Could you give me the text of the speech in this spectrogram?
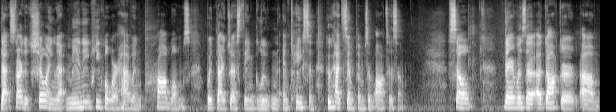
that started showing that many people were having problems with digesting gluten and casein who had symptoms of autism. So there was a, a doctor um,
